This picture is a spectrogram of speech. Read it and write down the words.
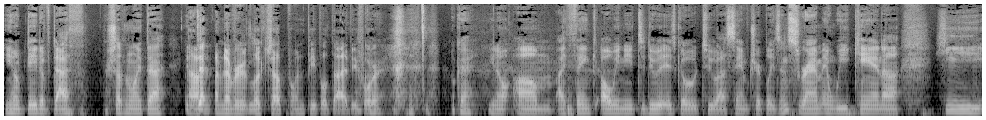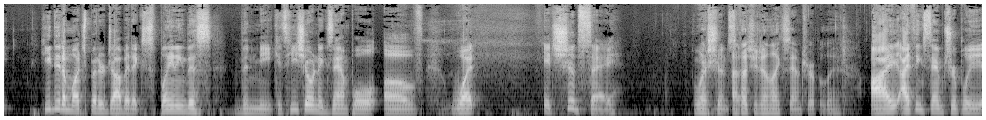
you know, date of death or something like that. Uh, de- I've never looked up when people die before. okay, you know, um, I think all we need to do is go to uh, Sam Tripoli's Instagram, and we can. Uh, he he did a much better job at explaining this than me because he showed an example of what it should say, what it shouldn't say. I thought you didn't like Sam Tripoli. I, I think Sam Tripoli.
